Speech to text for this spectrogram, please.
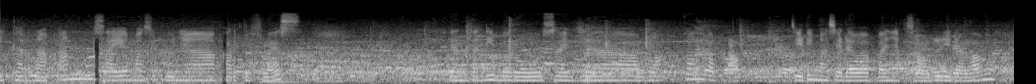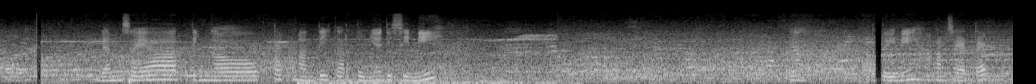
dikarenakan saya masih punya kartu flash dan tadi baru saja melakukan top up. Jadi masih ada banyak saldo di dalam. Dan saya tinggal tap nanti kartunya di sini. Ya, kartu ini akan saya tap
